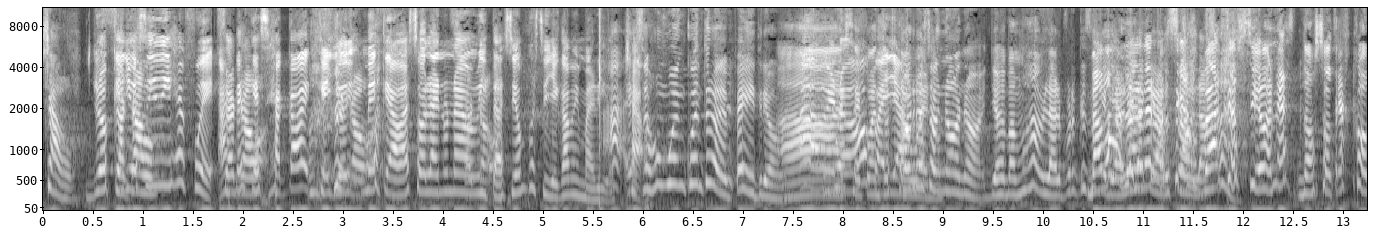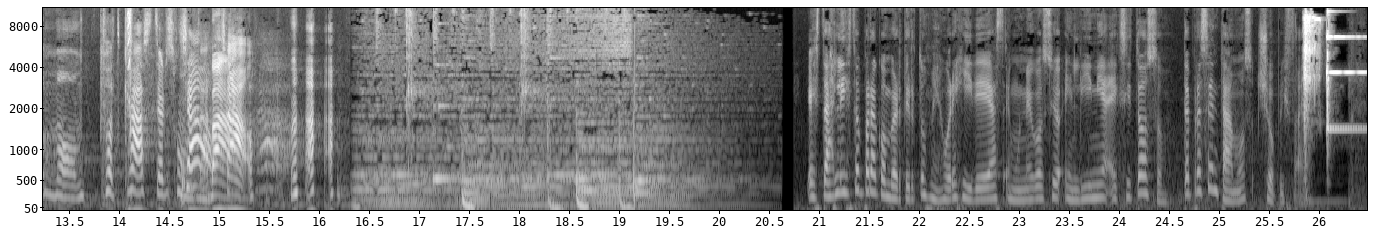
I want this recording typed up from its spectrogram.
Chao. Lo que yo acabó. sí dije fue, Se antes acabó. que se acabe, que Se yo acabó. me quedaba sola en una Se acabó. habitación por si llega mi marido. Ah, Chao. eso es un buen encuentro de Patreon. Ah, bueno, ese vamos allá, Con bueno. razón, no, no, ya vamos a hablar porque se Vamos a hablar de nuestras sola. vacaciones, nosotras como podcasters juntas. Chao. Chao. ¿Estás listo para convertir tus mejores ideas en un negocio en línea exitoso? Te presentamos Shopify.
